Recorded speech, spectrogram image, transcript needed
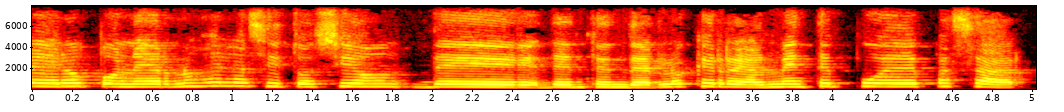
pero ponernos en la situación de, entender lo que realmente puede pasar,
